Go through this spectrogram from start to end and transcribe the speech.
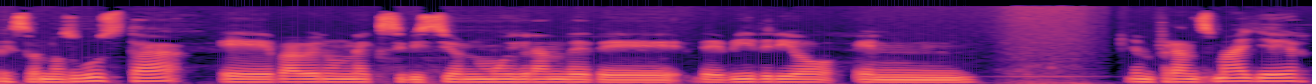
eso nos gusta. Eh, va a haber una exhibición muy grande de, de vidrio en, en Franz Mayer.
